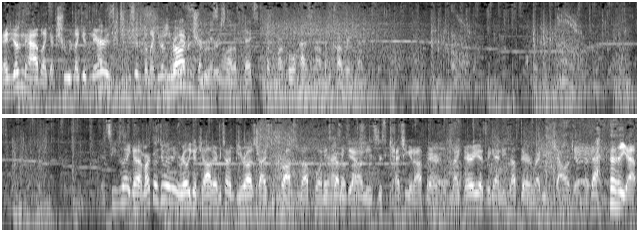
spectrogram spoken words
And he doesn't have like a true, like his Nair is decent, but like he doesn't really have a has true been missing a lot of text, but Marco has not been covering them. It seems like uh, Marco's doing a really good job. Every time B-Rods tries to cross him up when he's nice coming down, he's just catching it up air. Like there he is again. He's up there ready to challenge him. But that, yeah,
